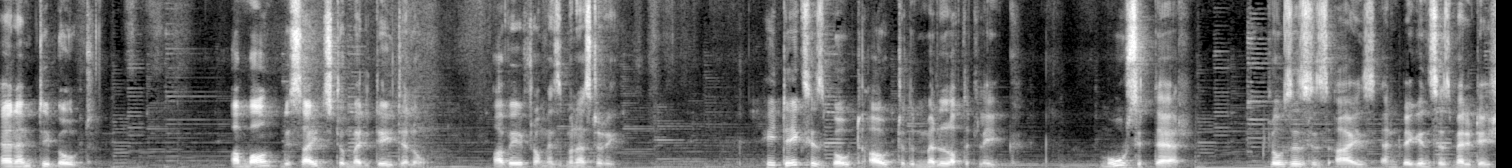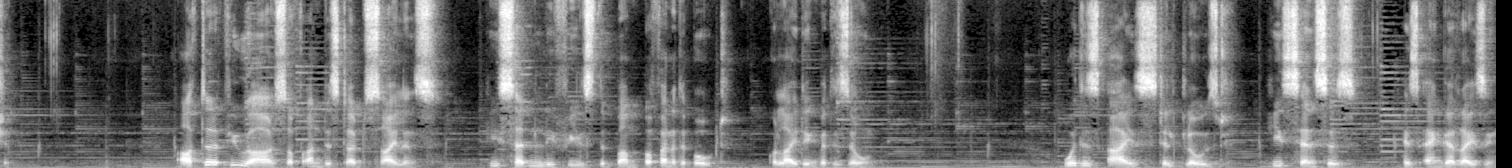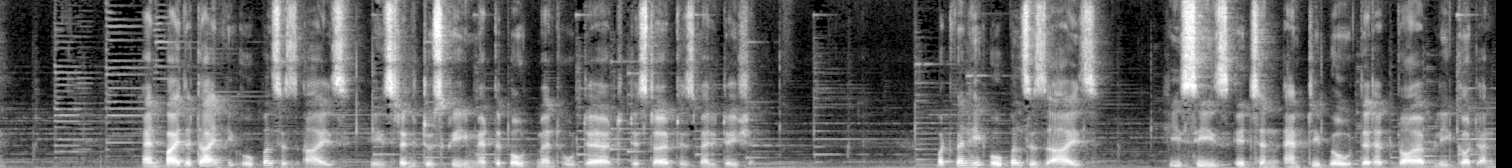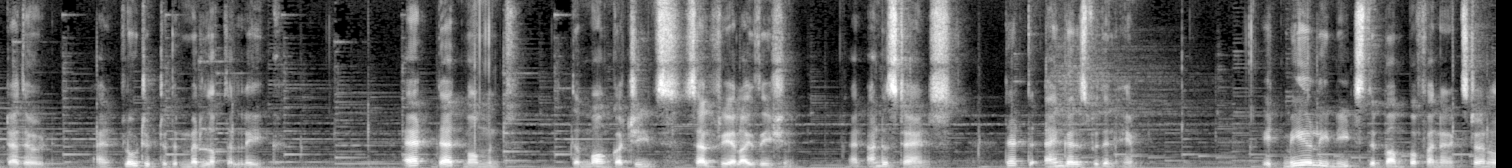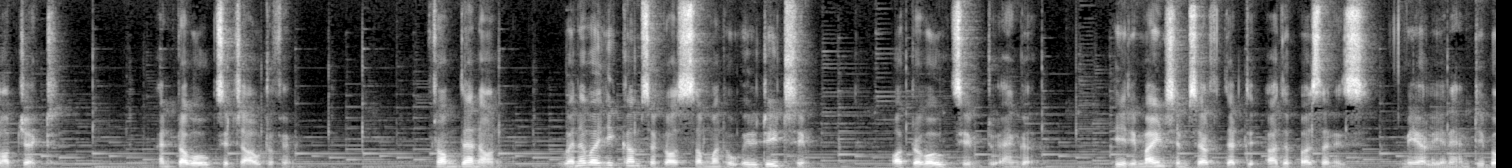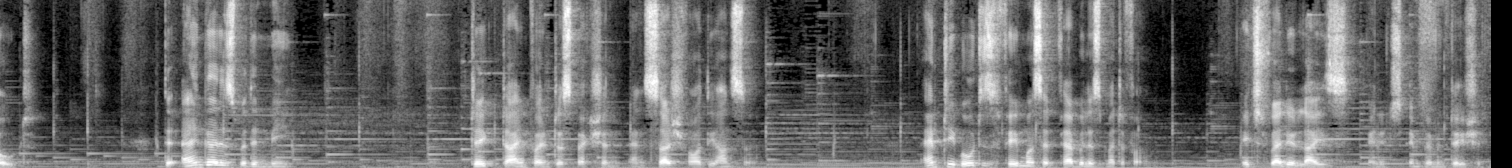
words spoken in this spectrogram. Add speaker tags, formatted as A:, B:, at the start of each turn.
A: An empty boat. A monk decides to meditate alone, away from his monastery. He takes his boat out to the middle of the lake, moves it there, closes his eyes, and begins his meditation. After a few hours of undisturbed silence, he suddenly feels the bump of another boat colliding with his own. With his eyes still closed, he senses his anger rising. And by the time he opens his eyes, he is ready to scream at the boatman who dared disturb his meditation. But when he opens his eyes, he sees it's an empty boat that had probably got untethered and floated to the middle of the lake. At that moment, the monk achieves self realization and understands that the anger is within him. It merely needs the bump of an external object and provokes it out of him. From then on, whenever he comes across someone who irritates him or provokes him to anger, he reminds himself that the other person is merely an empty boat. The anger is within me. Take time for introspection and search for the answer. Empty boat is a famous and fabulous metaphor. Its value lies in its implementation.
